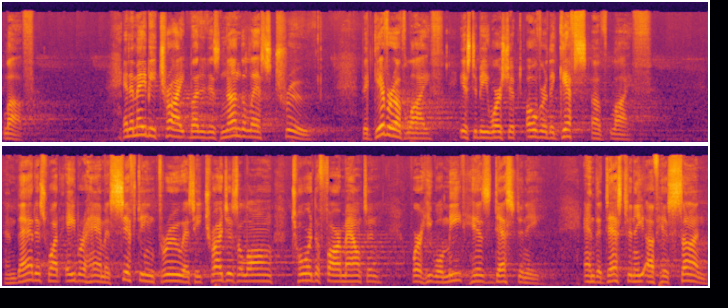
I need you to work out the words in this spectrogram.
love. And it may be trite, but it is nonetheless true. The giver of life is to be worshiped over the gifts of life. And that is what Abraham is sifting through as he trudges along toward the far mountain where he will meet his destiny and the destiny of his Son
